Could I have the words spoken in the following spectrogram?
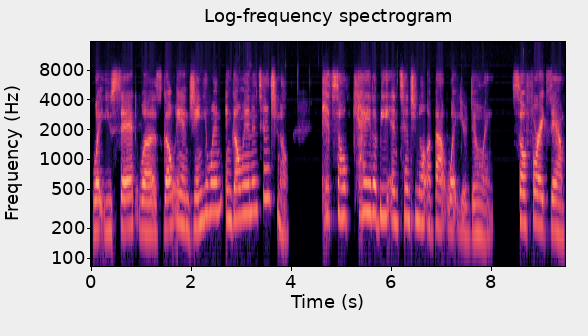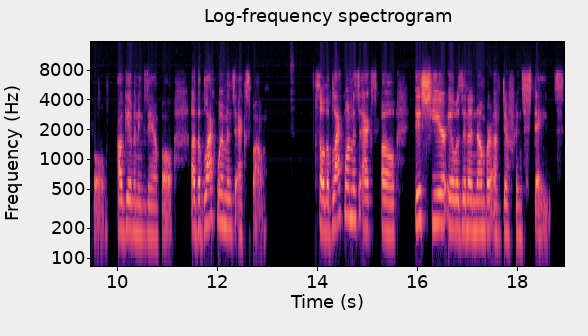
what you said was go in genuine and go in intentional. It's okay to be intentional about what you're doing. So, for example, I'll give an example of the Black Women's Expo. So, the Black Women's Expo this year, it was in a number of different states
